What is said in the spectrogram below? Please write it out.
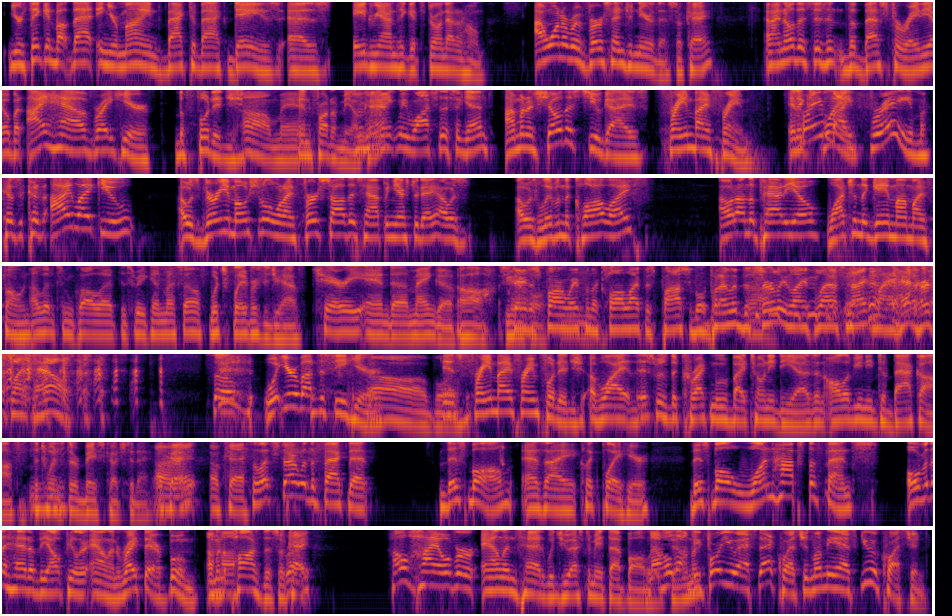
you're thinking about that in your mind back to back days as Adrianza gets thrown down at home. I want to reverse engineer this, okay? And I know this isn't the best for radio, but I have right here the footage Oh man. in front of me, okay? make me watch this again? I'm going to show this to you guys frame by frame and frame explain. by frame. Because because I like you, I was very emotional when I first saw this happen yesterday. I was I was living the claw life, out on the patio, watching the game on my phone. I lived some claw life this weekend myself. Which flavors did you have? Cherry and uh, mango. Oh, Stayed as far away from the claw life as possible. But I lived the surly life last night. and My head hurts like hell. So what you're about to see here is Oh, boy. frame by frame footage of why this was the correct move by Tony Diaz, and all of you need to back off the Twins third base coach today. Okay. All right. Okay. So let's start with the fact that this ball, as I click play here, this ball one hops the fence over the head of the outfielder Allen. Right there. Boom. I'm going Uh-huh. to pause this, okay? Right. How high over Allen's head would you estimate that ball is? Now is, hold on. Before you ask that question, let me ask you a question.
